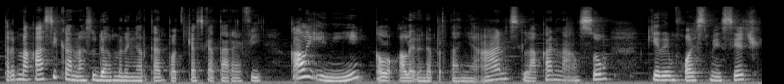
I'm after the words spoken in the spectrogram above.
Terima kasih karena sudah mendengarkan podcast kata Revi. Kali ini, kalau kalian ada pertanyaan, silakan langsung kirim voice message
